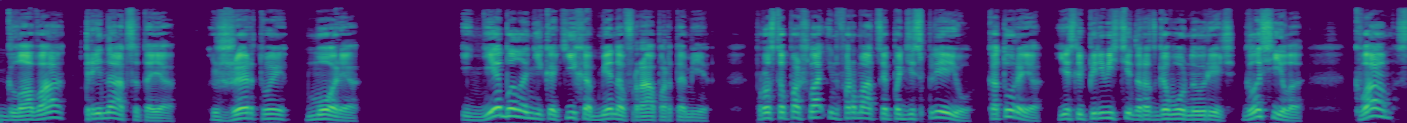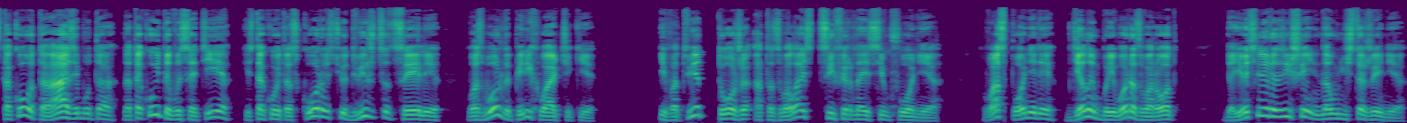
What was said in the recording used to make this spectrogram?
Глава 13. Жертвы моря. И не было никаких обменов рапортами. Просто пошла информация по дисплею, которая, если перевести на разговорную речь, гласила «К вам с такого-то азимута, на такой-то высоте и с такой-то скоростью движутся цели, возможно, перехватчики». И в ответ тоже отозвалась циферная симфония. «Вас поняли, делаем боевой разворот. Даете ли разрешение на уничтожение?»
